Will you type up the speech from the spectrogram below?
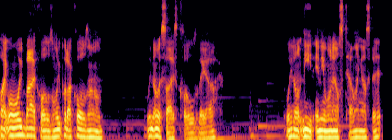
Like when we buy clothes and we put our clothes on, we know what size clothes they are. We don't need anyone else telling us that,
